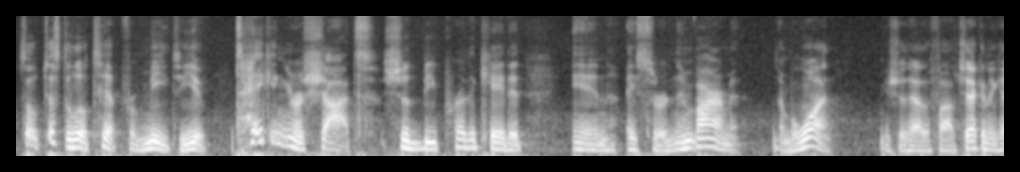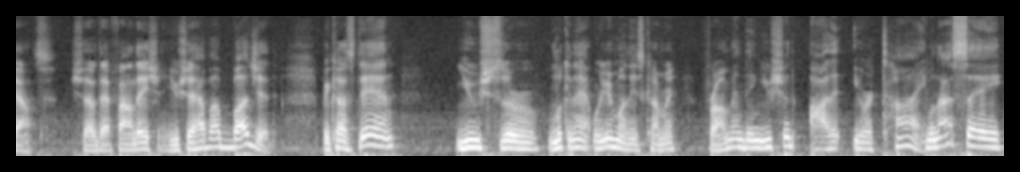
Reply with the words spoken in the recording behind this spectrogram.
So, just a little tip from me to you. Taking your shots should be predicated in a certain environment. Number one, you should have the five checking accounts. You should have that foundation. You should have a budget because then you should looking at where your money is coming from and then you should audit your time. When I say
